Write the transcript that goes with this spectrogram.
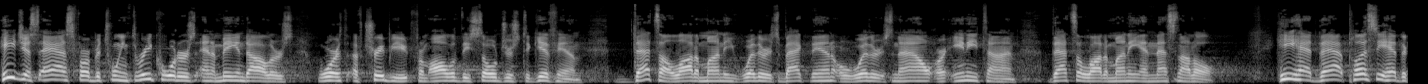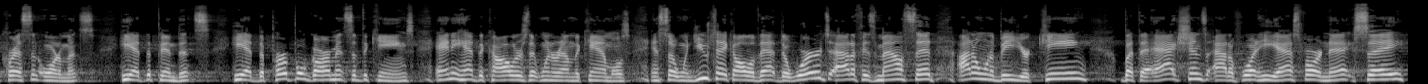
He just asked for between three quarters and a million dollars worth of tribute from all of these soldiers to give him. That's a lot of money, whether it's back then or whether it's now or any time. That's a lot of money, and that's not all. He had that, plus he had the crescent ornaments, he had the pendants, he had the purple garments of the kings, and he had the collars that went around the camels. And so when you take all of that, the words out of his mouth said, I don't want to be your king, but the actions out of what he asked for next say,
